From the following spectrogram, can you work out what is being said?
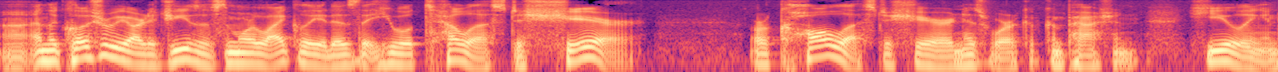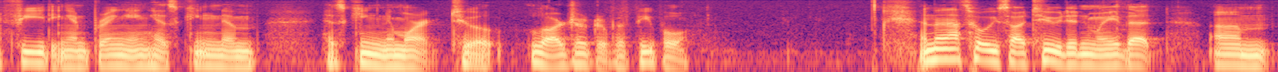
Uh, and the closer we are to Jesus, the more likely it is that he will tell us to share or call us to share in his work of compassion, healing and feeding and bringing his kingdom his kingdom work to a larger group of people. And then that's what we saw too, didn't we? That um,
